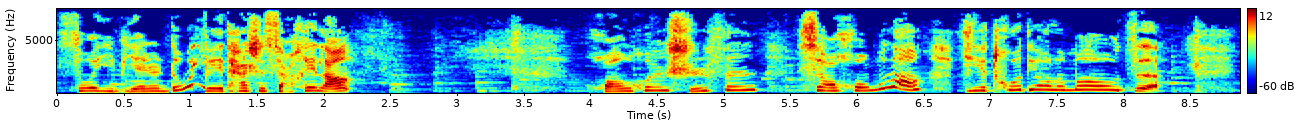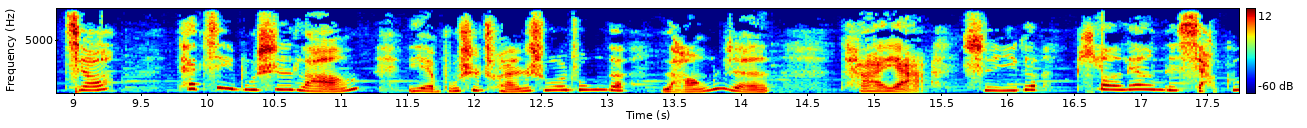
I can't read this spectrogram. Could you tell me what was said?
所以别人都以为他是小黑狼。黄昏时分，小红狼也脱掉了帽子。瞧，他既不是狼，也不是传说中的狼人，他呀，是一个漂亮的小姑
